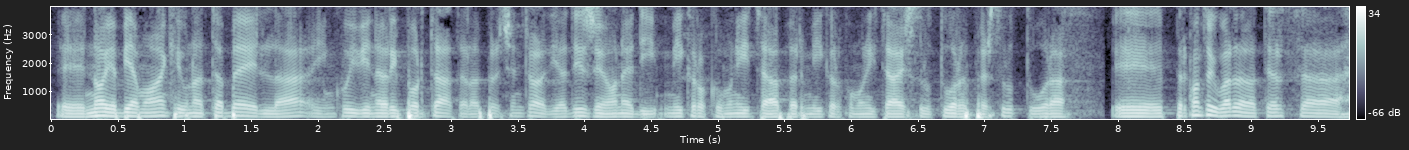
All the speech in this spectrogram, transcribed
Eh, noi abbiamo anche una tabella in cui viene riportata la percentuale di adesione di microcomunità per microcomunità e struttura per struttura. Eh, per quanto riguarda la terza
